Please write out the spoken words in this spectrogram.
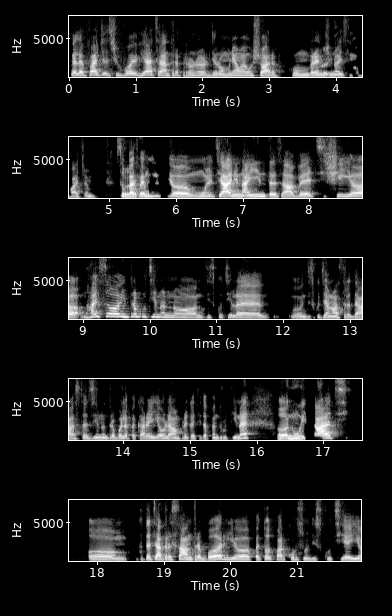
Că le faceți și voi viața antreprenorilor din România mai ușoară, cum vrem Ei. și noi să o facem. Super, pe mulți, uh, mulți ani înainte să aveți și uh, hai să intrăm puțin în uh, discuțiile în discuția noastră de astăzi, în întrebările pe care eu le-am pregătite pentru tine. Uh-huh. Nu uitați, puteți adresa întrebări pe tot parcursul discuției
